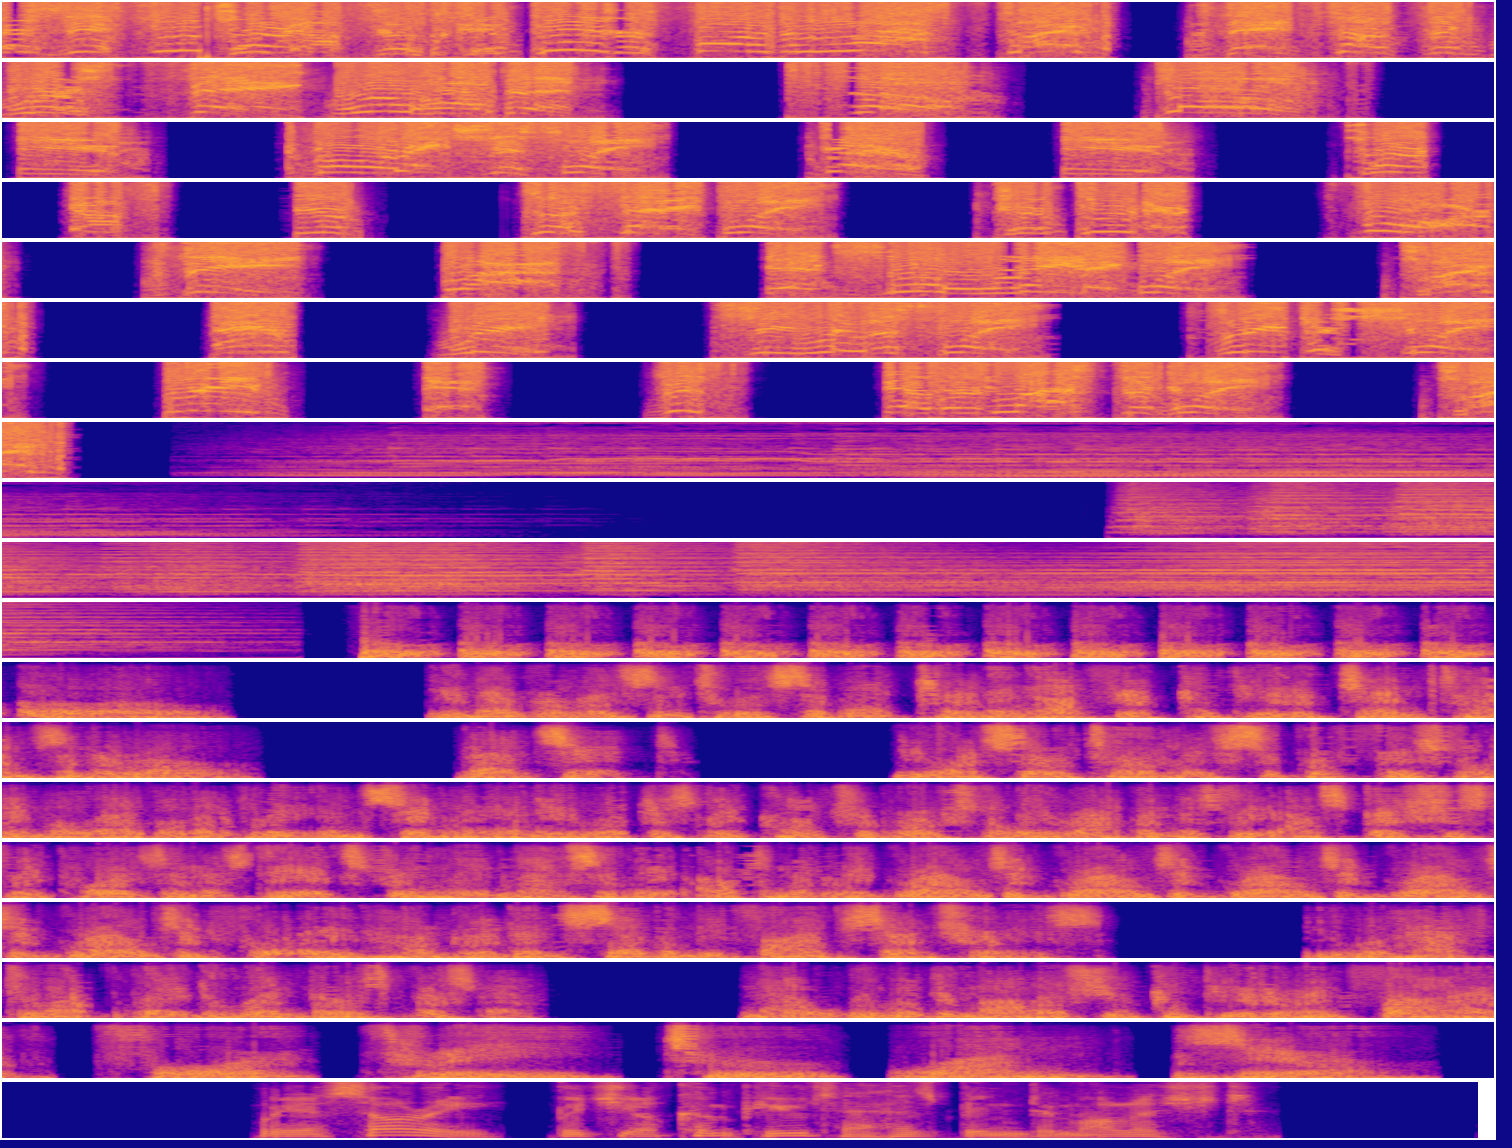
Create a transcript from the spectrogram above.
because if you turn off your computer for the last time, then something worse thing will happen! So, don't you graciously dare you turn off your pathetically computer for the last exhilaratingly time and we seriously freakishly insanely, and controversially, ravenously, auspiciously, poisonously, extremely, massively, ultimately grounded, grounded, grounded, grounded, grounded for 875 centuries. You will have to upgrade Windows Vista. Now we will demolish your computer in 5, 4, 3, 2, 1, 0. We are sorry, but your computer has been demolished.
